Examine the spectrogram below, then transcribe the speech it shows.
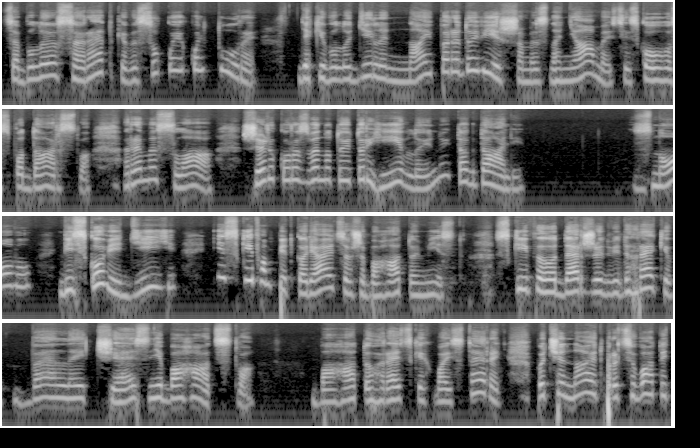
Це були осередки високої культури, які володіли найпередовішими знаннями сільського господарства, ремесла, широко розвинутою торгівлею, ну і так далі. Знову військові дії і скіфам підкоряються вже багато міст. Скіфи одержують від греків величезні багатства. Багато грецьких майстерень починають працювати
